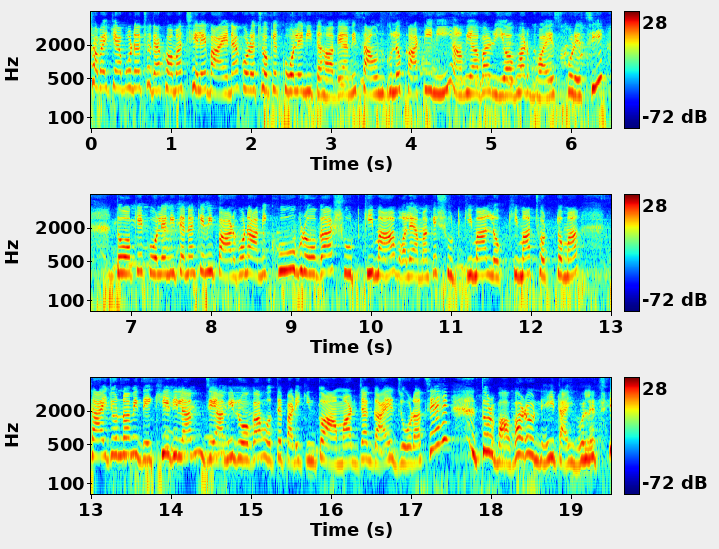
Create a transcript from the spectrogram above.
সবাই কেমন আছো? দেখো, আমার ছেলে বায়না করেছে, ওকে কোলে নিতে হবে। আমি সাউন্ডগুলো কাটিনি, আমি আবার রিওভার ভয়েস করেছি। তো ওকে কোলে নিতে নাকি আমি পারব না। আমি খুব রোগা শুটকি মা বলে আমাকে শুটকি মা, লক্ষ্মী মা, ছোট্ট মা। তাই জন্য আমি দেখিয়ে দিলাম যে আমি রোগা হতে পারি, কিন্তু আমার যা গায়ে জোর আছে, তোর বাবারও নেই, তাই বলেছি।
